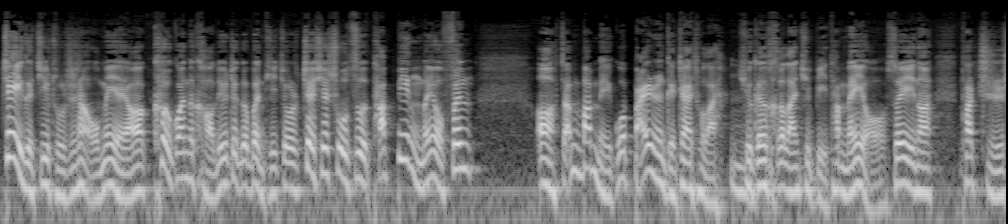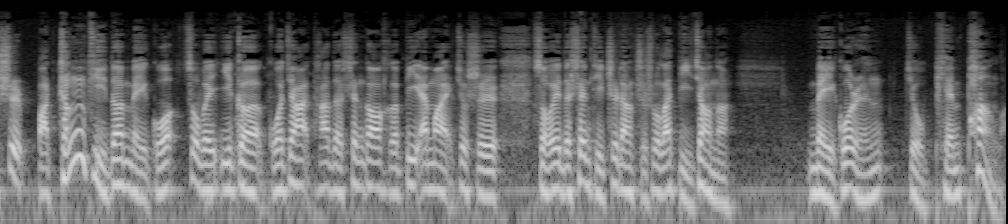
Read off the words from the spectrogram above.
这个基础之上，我们也要客观的考虑这个问题，就是这些数字它并没有分。哦，咱们把美国白人给摘出来，去跟荷兰去比，它没有，所以呢，它只是把整体的美国作为一个国家，它的身高和 BMI 就是所谓的身体质量指数来比较呢，美国人就偏胖了。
